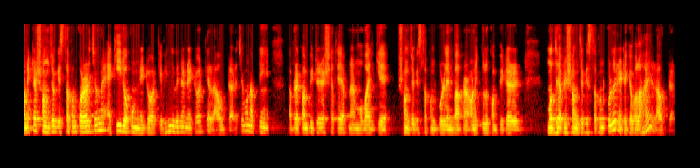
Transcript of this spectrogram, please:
অনেকটা সংযোগ স্থাপন করার জন্য একই রকম নেটওয়ার্কে ভিন্ন, ভিন্ন নেটওয়ার্কে রাউটার। যেমন আপনি আপনার কম্পিউটারের সাথে আপনার মোবাইলকে সংযোগ স্থাপন করলেন বা আপনার অনেকগুলো কম্পিউটারের মধ্যে আপনি সংযোগ স্থাপন করলেন এটাকে বলা হয় রাউটার।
